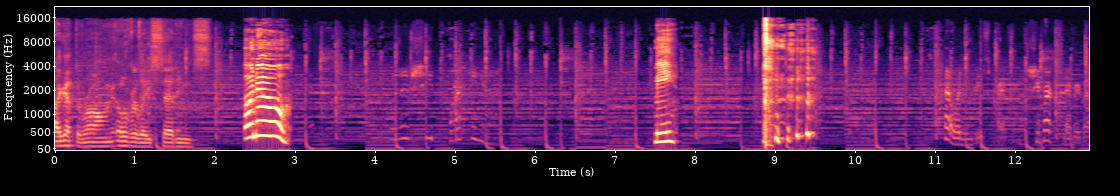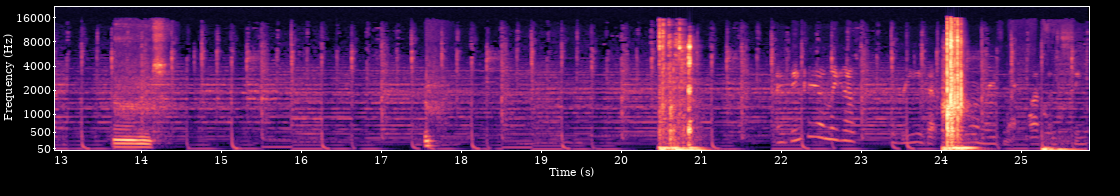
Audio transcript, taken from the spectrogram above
I got the wrong overlay settings. Oh no! What is she barking at? Me? That wouldn't be surprising. She barks at everybody. And think I only have three that for some reason I left them single.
